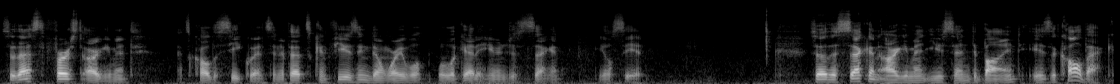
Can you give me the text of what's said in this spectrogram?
So that's the first argument. That's called a sequence. And if that's confusing, don't worry, we'll, we'll look at it here in just a second. You'll see it. So the second argument you send to bind is a callback.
